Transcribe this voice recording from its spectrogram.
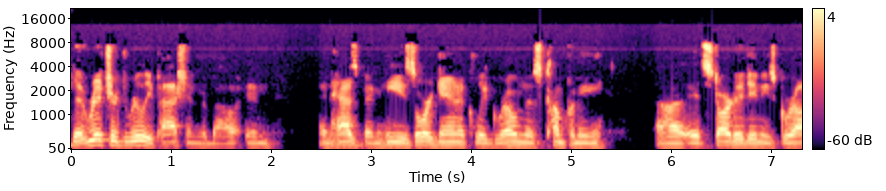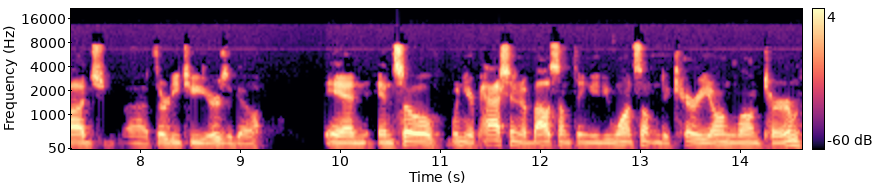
that Richard's really passionate about and and has been, he's organically grown this company. Uh, it started in his garage uh, 32 years ago, and and so when you're passionate about something and you want something to carry on long term,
